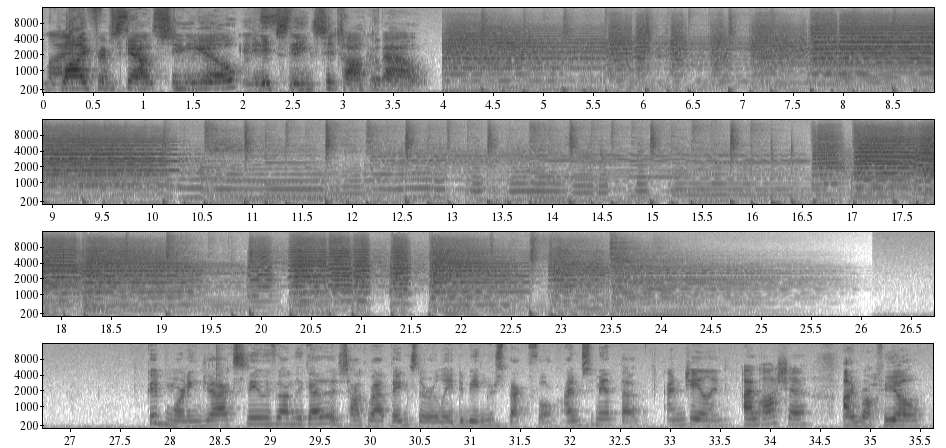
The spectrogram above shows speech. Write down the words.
Live from Scout Studio, it's things to talk about. Good morning, Jacks. Today we've gone together to talk about things that are related to being respectful. I'm Samantha. I'm Jalen. I'm Asha. I'm Raphael.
